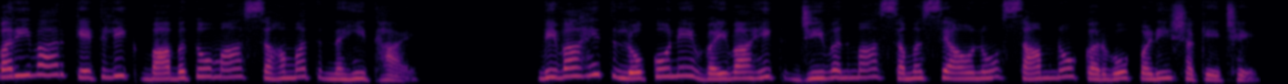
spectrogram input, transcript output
પરિવાર કેટલીક બાબતોમાં સહમત નહીં થાય. વિવાહિત લોકોને વૈવાહિક જીવનમાં સમસ્યાઓનો સામનો કરવો પડી શકે છે.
